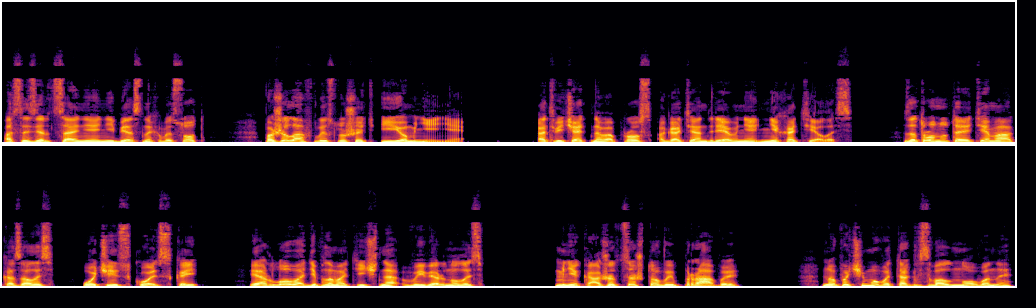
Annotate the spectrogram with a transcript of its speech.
от созерцания небесных высот, пожелав выслушать ее мнение. Отвечать на вопрос Агате Андреевне не хотелось. Затронутая тема оказалась очень скользкой, и Орлова дипломатично вывернулась. «Мне кажется, что вы правы. Но почему вы так взволнованы?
